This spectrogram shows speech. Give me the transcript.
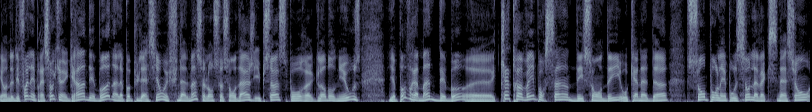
Et on a des fois l'impression qu'il y a un grand débat dans la population. Et finalement, selon ce sondage Ipsos pour Global News, il n'y a pas vraiment de débat. 80% des sondés au Canada sont pour l'imposition de la vaccination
